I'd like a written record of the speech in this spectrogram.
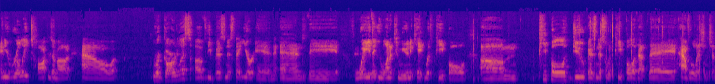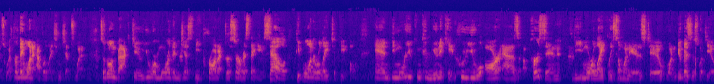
and he really talked about how, regardless of the business that you're in and the way that you want to communicate with people, um, people do business with people that they have relationships with or they want to have relationships with. So going back to you are more than just the product or service that you sell, people want to relate to people. And the more you can communicate who you are as a person, the more likely someone is to want to do business with you.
